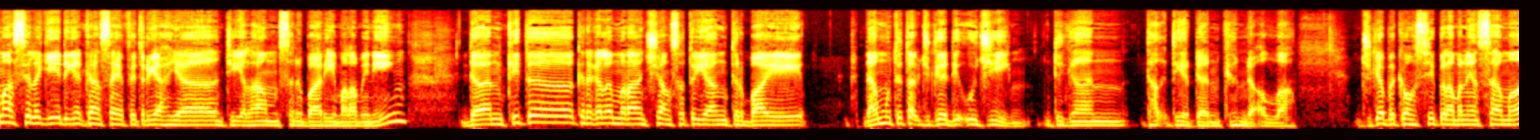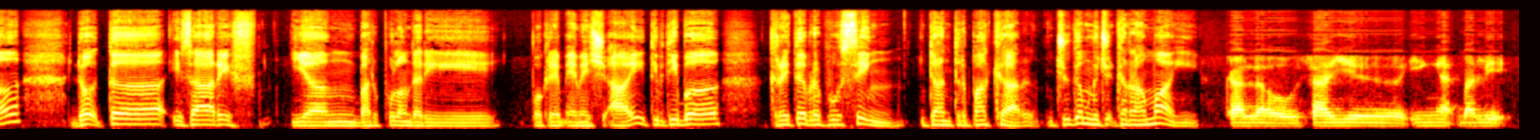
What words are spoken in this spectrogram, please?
masih lagi dengarkan saya Fitri Yahya di Ilham Senebari malam ini dan kita kadang-kadang merancang satu yang terbaik namun tetap juga diuji dengan takdir dan kehendak Allah. Jika berkongsi pengalaman yang sama, Dr. Izarif yang baru pulang dari program MHI, tiba-tiba kereta berpusing dan terbakar juga mengejutkan ramai. Kalau saya ingat balik,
